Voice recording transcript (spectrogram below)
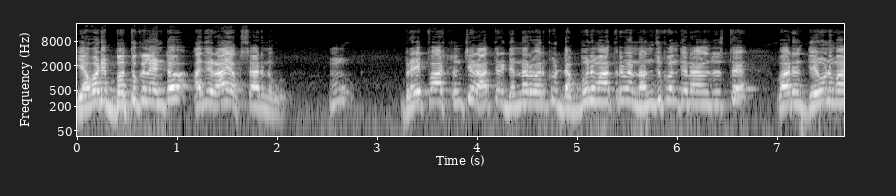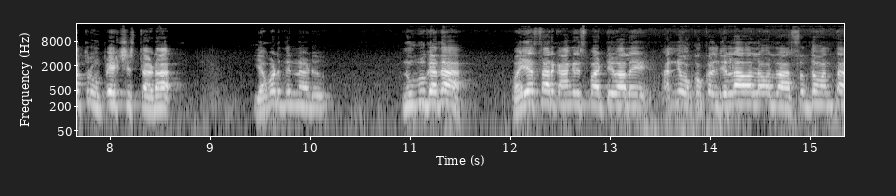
ఎవడి బతుకులేంటో అది రాయి ఒకసారి నువ్వు. బ్రేక్ఫాస్ట్ నుంచి రాత్రి డిన్నర్ వరకు డబ్బును మాత్రమే నంజుకొని తినాలని చూస్తే వారిని దేవుడు మాత్రం ఉపేక్షిస్తాడా? ఎవడు తిన్నాడు? నువ్వు కదా. వైఎస్ఆర్ కాంగ్రెస్ పార్టీ వాళ్ళే అన్ని ఒక్కొక్క జిల్లా వాళ్ళ వాళ్ళ అశుద్ధం అంతా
